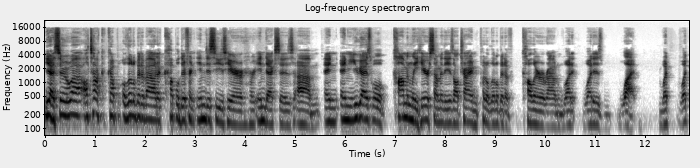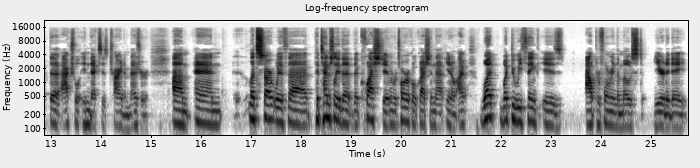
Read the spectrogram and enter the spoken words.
Yeah, so uh, I'll talk a couple, a little bit about a couple different indices here or indexes, um, and and you guys will commonly hear some of these. I'll try and put a little bit of color around what what is what, what what the actual index is trying to measure, um, and let's start with uh, potentially the the question, the rhetorical question that you know, I what what do we think is outperforming the most year to date?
